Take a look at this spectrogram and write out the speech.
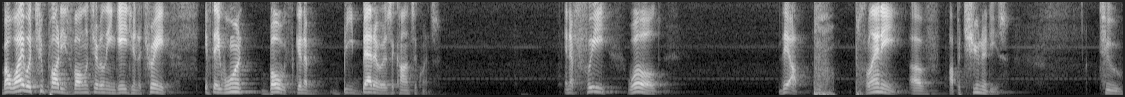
But why would two parties voluntarily engage in a trade if they weren't both going to be better as a consequence? In a free world, there are plenty of opportunities to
